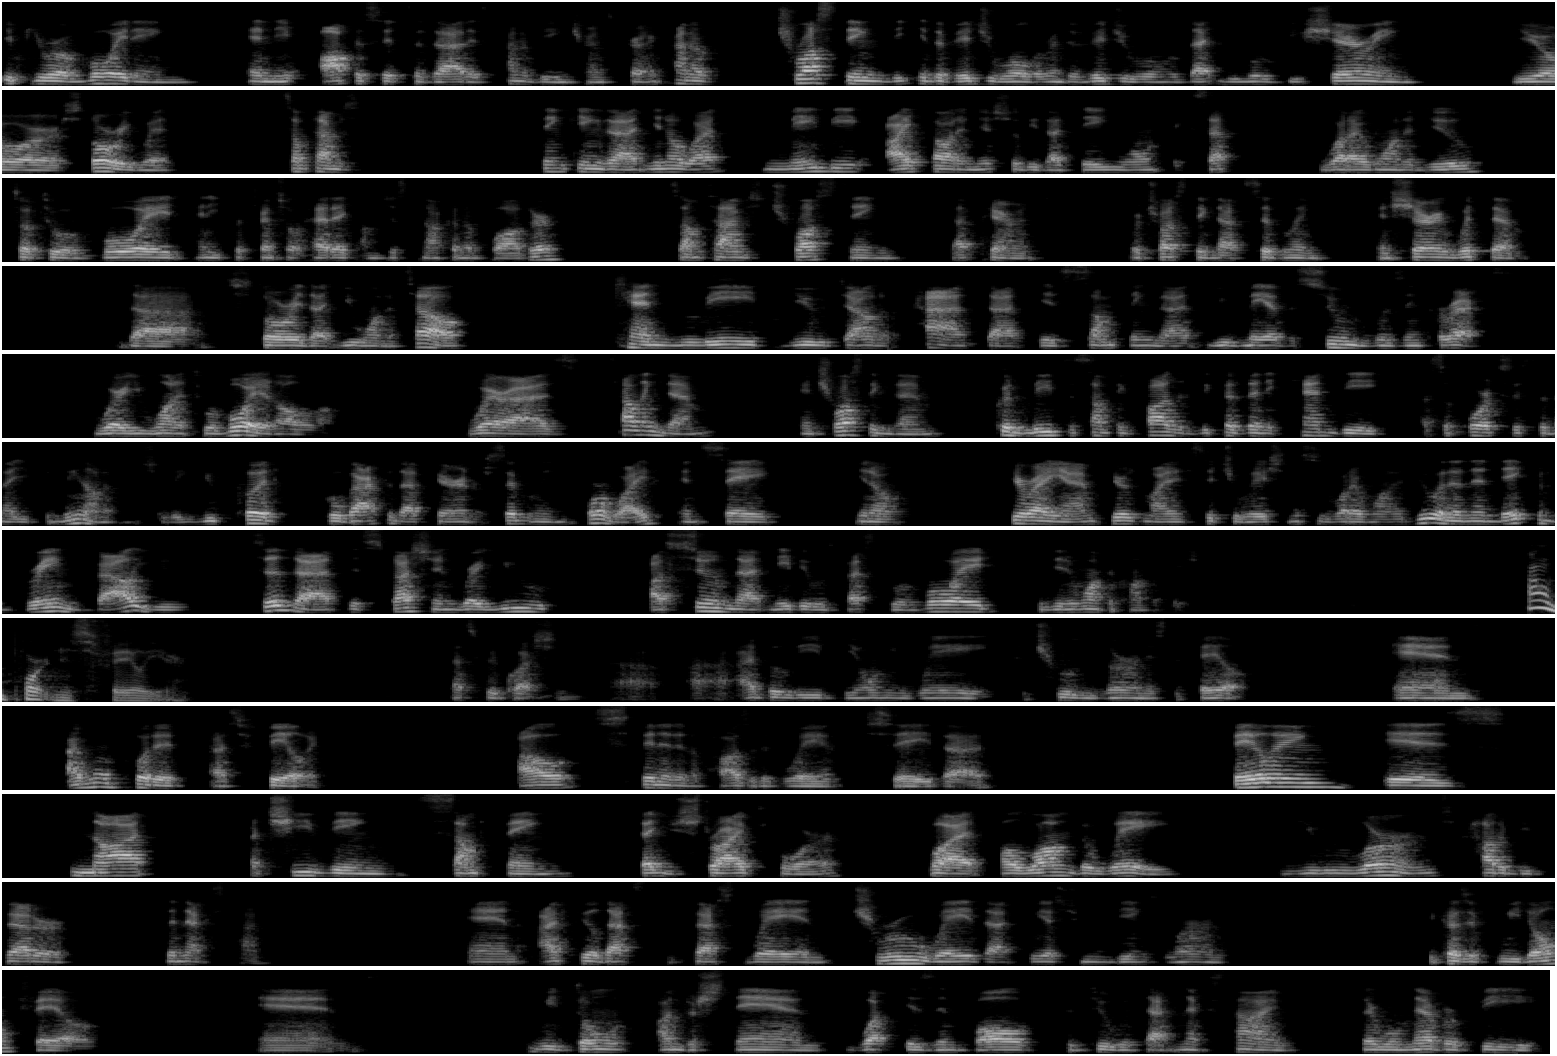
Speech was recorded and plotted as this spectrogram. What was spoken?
if you're avoiding and the opposite to that is kind of being transparent kind of trusting the individual or individuals that you will be sharing your story with sometimes thinking that you know what maybe i thought initially that they won't accept what I want to do. So to avoid any potential headache, I'm just not going to bother. Sometimes trusting that parent or trusting that sibling and sharing with them the story that you want to tell can lead you down a path that is something that you may have assumed was incorrect, where you wanted to avoid it all along. Whereas telling them and trusting them could lead to something positive because then it can be a support system that you can lean on eventually. You could go back to that parent or sibling or wife and say, you know, here I am, here's my situation, this is what I want to do. And then they could bring value to that discussion where you assume that maybe it was best to avoid because you didn't want the confrontation. How important is failure? That's a good question. Uh, I, I believe the only way to truly learn is to fail. And I won't put it as failing. I'll spin it in a positive way and say that failing is not achieving something that you strived for, but along the way, you learned how to be better the next time. And I feel that's the best way and true way that we as human beings learn. Because if we don't fail and we don't understand what is involved to do with that next time, there will never be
